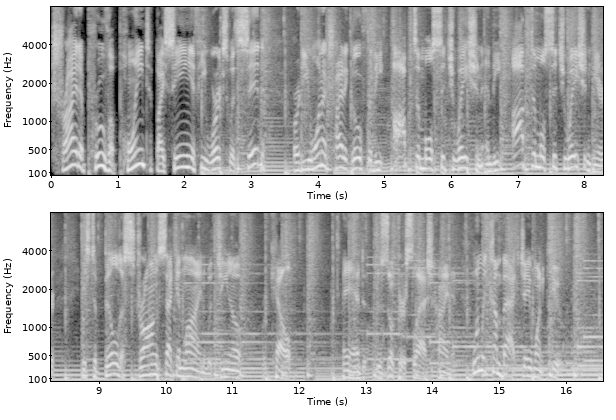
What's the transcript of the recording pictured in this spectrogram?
try to prove a point by seeing if he works with Sid? Or do you want to try to go for the optimal situation? And the optimal situation here is to build a strong second line with Gino, Rakell, and Zucker slash Heinen. When we come back, J1Q.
